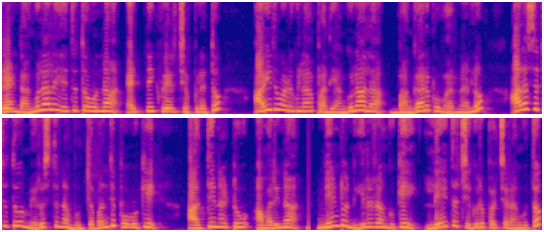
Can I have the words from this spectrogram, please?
రెండంగుళాల ఎత్తుతో ఉన్న ఎథ్నిక్ వేర్ చెప్పులతో ఐదు అడుగుల పది అంగుళాల బంగారపు వర్ణంలో అలసటతో మెరుస్తున్న ముద్దబంతి పువ్వుకి అద్దినట్టు అమరిన నిండు నీలిరంగుకి లేత చిగురు పచ్చ రంగుతో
